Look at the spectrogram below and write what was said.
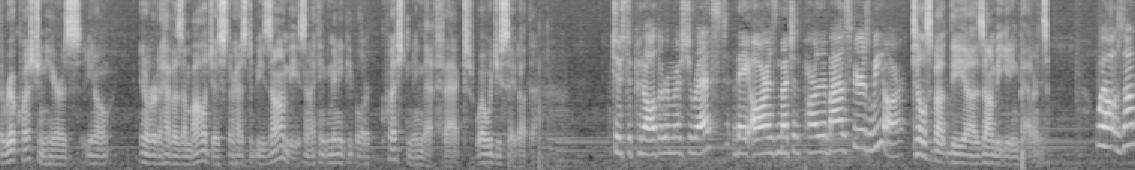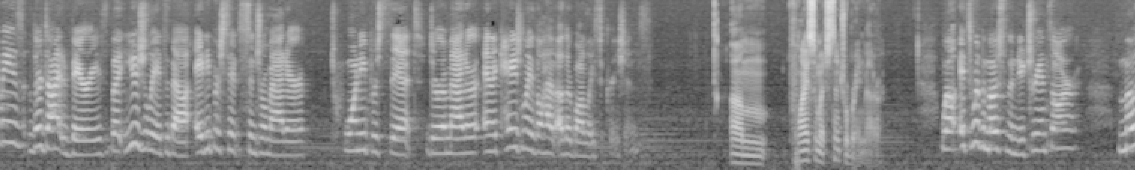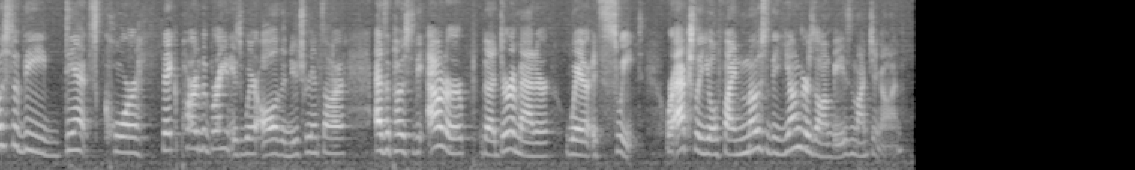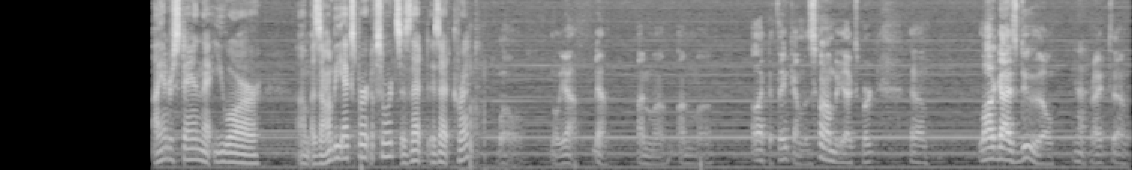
The real question here is, you know, in order to have a zombologist, there has to be zombies, and I think many people are questioning that fact. What would you say about that? Just to put all the rumors to rest, they are as much a part of the biosphere as we are. Tell us about the uh, zombie eating patterns. Well, zombies, their diet varies, but usually it's about 80% central matter, 20% dura mater, and occasionally they'll have other bodily secretions. Um, why so much central brain matter? Well, it's where the most of the nutrients are. Most of the dense, core, thick part of the brain is where all of the nutrients are, as opposed to the outer, the dura mater, where it's sweet, where actually you'll find most of the younger zombies munching on. I understand that you are um, a zombie expert of sorts. Is that is that correct? Well, well, yeah, yeah. I'm, uh, I'm, uh, I like to think I'm a zombie expert. Uh, A lot of guys do, though. Yeah. Right? Uh,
